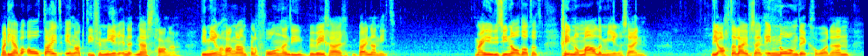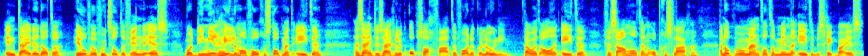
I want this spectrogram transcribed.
maar die hebben altijd inactieve mieren in het nest hangen. Die mieren hangen aan het plafond en die bewegen eigenlijk bijna niet. Maar jullie zien al dat het geen normale mieren zijn. Die achterlijven zijn enorm dik geworden. En in tijden dat er heel veel voedsel te vinden is, worden die mieren helemaal volgestopt met eten. En zijn dus eigenlijk opslagvaten voor de kolonie. Daar wordt al hun eten verzameld en opgeslagen. En op het moment dat er minder eten beschikbaar is,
